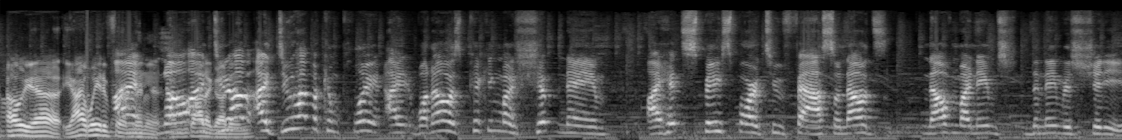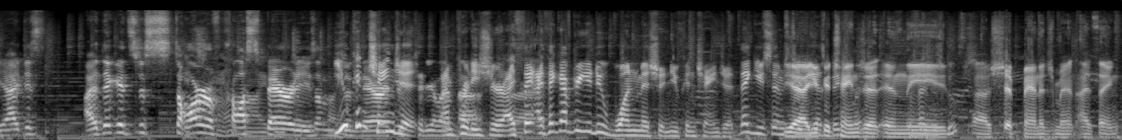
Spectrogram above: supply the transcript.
Oh yeah, yeah. I waited for a I, minute. no, I'm glad I, I, do got have in. I do have a complaint. I when I was picking my ship name, I hit spacebar too fast, so now it's now my name's the name is shitty. I just I think it's just Star It's of Prosperity. You can change it. like I'm pretty that. sure. I think I think after you do one mission, you can change it. Thank you, Sims. Yeah, you could Bigfoot. change it in the uh, ship management. I think.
